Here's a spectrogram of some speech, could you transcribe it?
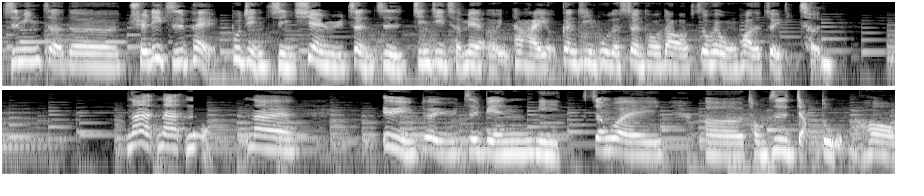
殖民者的权力支配不仅仅限于政治经济层面而已，它还有更进一步的渗透到社会文化的最底层。那那那那，玉颖对于这边，你身为呃统治角度，然后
